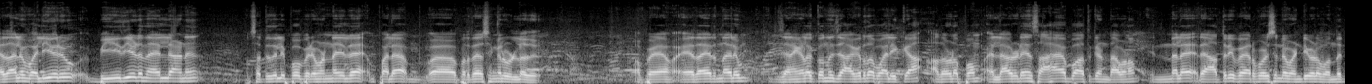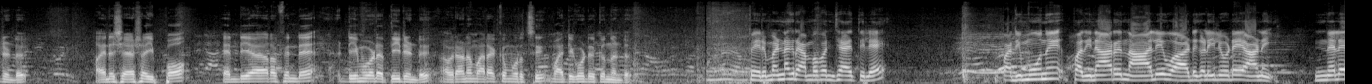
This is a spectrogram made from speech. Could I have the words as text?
ഏതായാലും വലിയൊരു ഭീതിയുടെ നിലയിലാണ് സത്യത്തിൽ ഇപ്പോൾ പെരുമണ്ണയിലെ പല പ്രദേശങ്ങളുള്ളത്. അപ്പോൾ ഏതായിരുന്നാലും ജനങ്ങളൊക്കെ ഒന്ന് ജാഗ്രത പാലിക്കുക. അതോടൊപ്പം എല്ലാവരുടെയും സഹായ ഭാഗത്തൊക്കെ ഉണ്ടാവണം. ഇന്നലെ രാത്രി ഫയർഫോഴ്സിന്റെ വണ്ടി ഇവിടെ വന്നിട്ടുണ്ട്. അതിന് ശേഷം ഇപ്പോൾ എൻ ഡി ആർ എഫിന്റെ ടീം ഇവിടെ എത്തിയിട്ടുണ്ട്. അവരാണ് മരമൊക്കെ മുറിച്ച് മാറ്റിക്കൊണ്ടിരിക്കുന്നുണ്ട്. പെരുമണ്ണ ഗ്രാമപഞ്ചായത്തിലെ പതിമൂന്ന് പതിനാറ് നാല് വാർഡുകളിലൂടെയാണ് ഇന്നലെ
